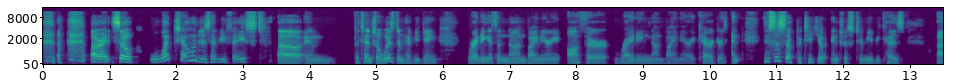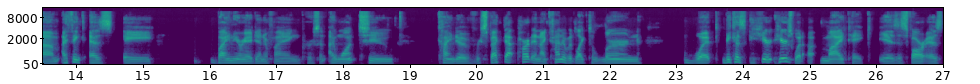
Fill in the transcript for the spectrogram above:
All right. So, what challenges have you faced uh, and potential wisdom have you gained writing as a non binary author, writing non binary characters? And this is of particular interest to me because um, I think as a binary identifying person, I want to kind of respect that part and I kind of would like to learn what because here here's what uh, my take is as far as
